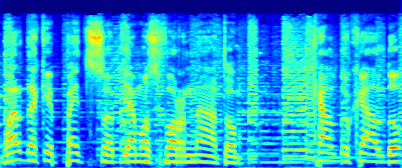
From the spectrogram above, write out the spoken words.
Guarda che pezzo abbiamo sfornato. Caldo caldo.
